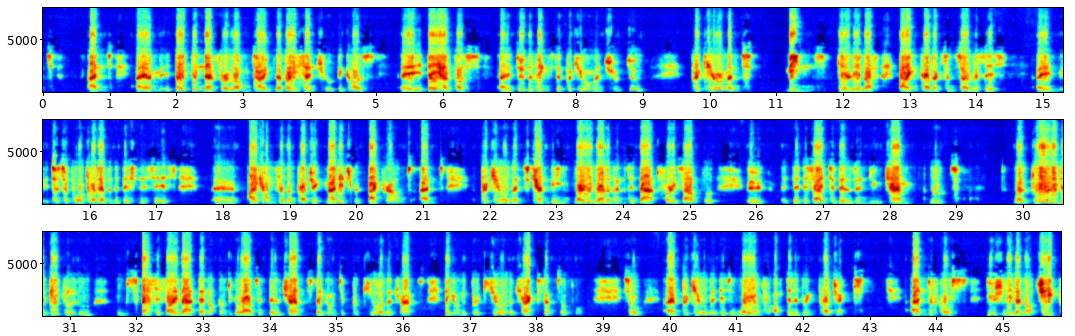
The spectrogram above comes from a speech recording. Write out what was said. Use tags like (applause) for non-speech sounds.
and um, they've been there for a long time. They're very central because they help us uh, do the things that procurement should do. Procurement means, clearly enough, buying products and services um, to support whatever the business is. Uh, I come from a project management background, and procurement can be very relevant in that. For example, uh, they decide to build a new tram route well, clearly the people who, who that, they're not going to go out and build trams. They're going to procure the trams. They're going to procure the tracks and so forth. So uh, procurement is a way of, of delivering projects. And of course, usually they're not cheap.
